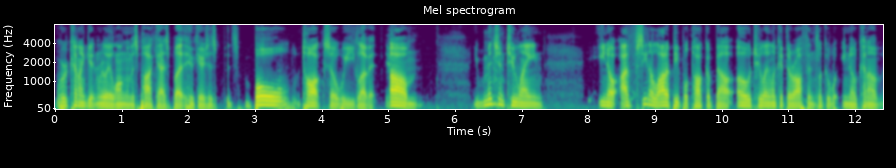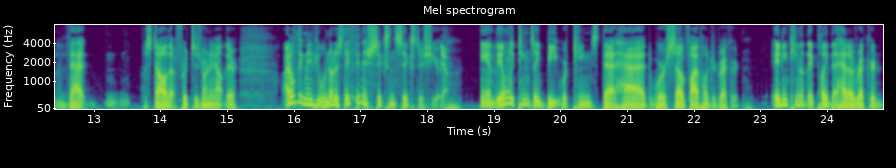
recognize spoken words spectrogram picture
we're kind of getting really long on this podcast, but who cares? It's it's bowl talk, so we love it. Yeah. Um, you mentioned Tulane you know, I've seen a lot of people talk about, oh, Tulane, look at their offense, look at what, you know, kind of that style that Fritz is running out there. I don't think many people noticed they finished six and six this year. Yeah. And the only teams they beat were teams that had were sub 500 record, any team that they played that had a record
